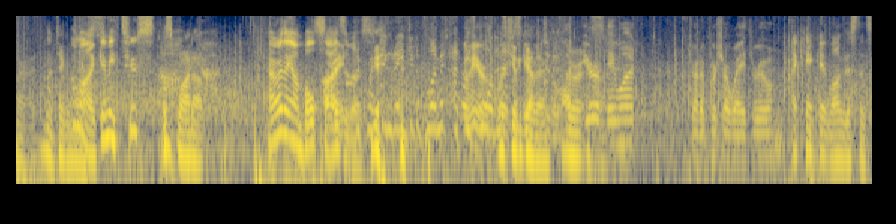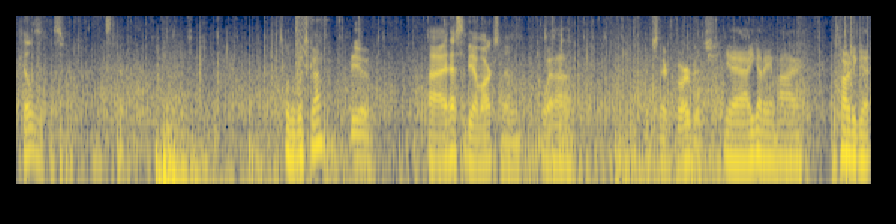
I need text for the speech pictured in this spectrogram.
All right, I'm gonna take him. Come on, give me two. s- Let's oh squad up. How are they on both sides right. of us? Requesting ranger deployment at Oh, these here. Let's get together. To the left here of A1. Try to push our way through. I can't get long distance kills with this fucking thing. It's terrible. With which gun? You. Uh, it has to be a marksman weapon, Ah. which they're garbage. Yeah, you gotta aim high. It's hard to get.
